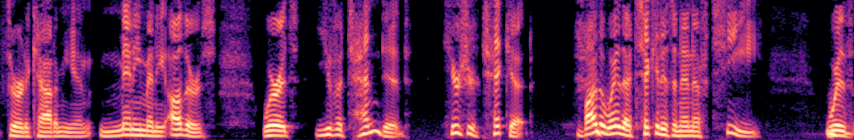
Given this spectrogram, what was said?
Third Academy and many, many others, where it's you've attended, here's your ticket. By the way, that ticket is an NFT with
